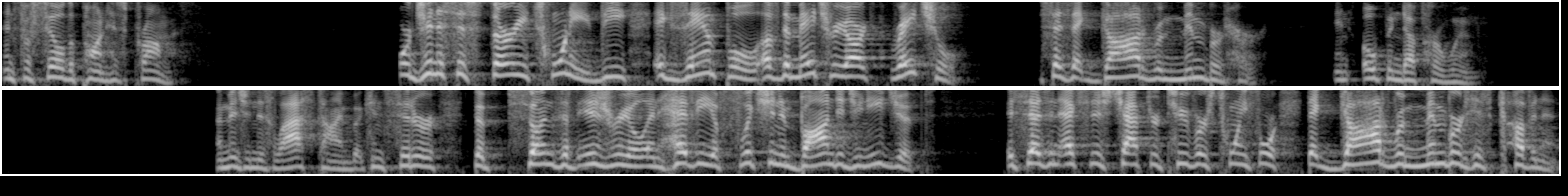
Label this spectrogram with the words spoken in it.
and fulfilled upon his promise. Or Genesis 30, 20, the example of the matriarch Rachel. Says that God remembered her and opened up her womb. I mentioned this last time, but consider the sons of Israel in heavy affliction and bondage in Egypt. It says in Exodus chapter 2, verse 24, that God remembered his covenant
